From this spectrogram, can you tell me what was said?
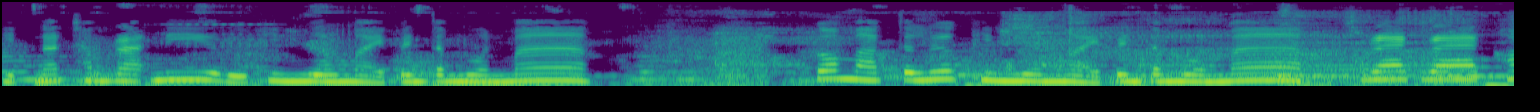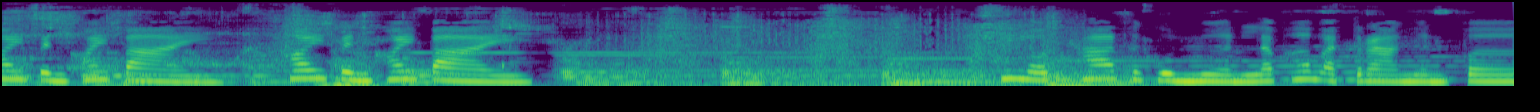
ผิดนัดชำระหนี้หรือพิมพ์เงินใหม่เป็นจำนวนมาก ก็มักจะเลือกพิมพ์เงินใหม่เป็นจำนวนมาก แรกๆค่อยเป็นค่อยไป ค่อยเป็นค่อยไป ที่ลดค่าสกุลเงินและเพิ่มอัตราเงินเฟ้อ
